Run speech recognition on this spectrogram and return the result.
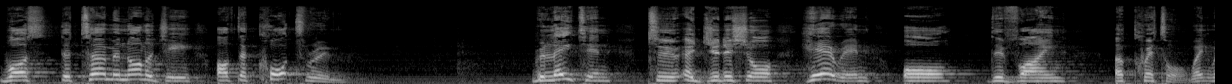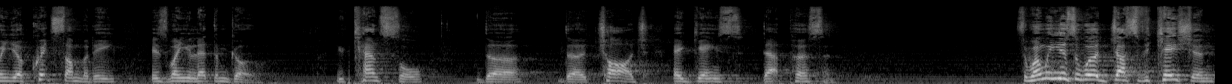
was the terminology of the courtroom relating to a judicial hearing or divine acquittal. When, when you acquit somebody, is when you let them go. You cancel the, the charge against that person. So when we use the word justification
